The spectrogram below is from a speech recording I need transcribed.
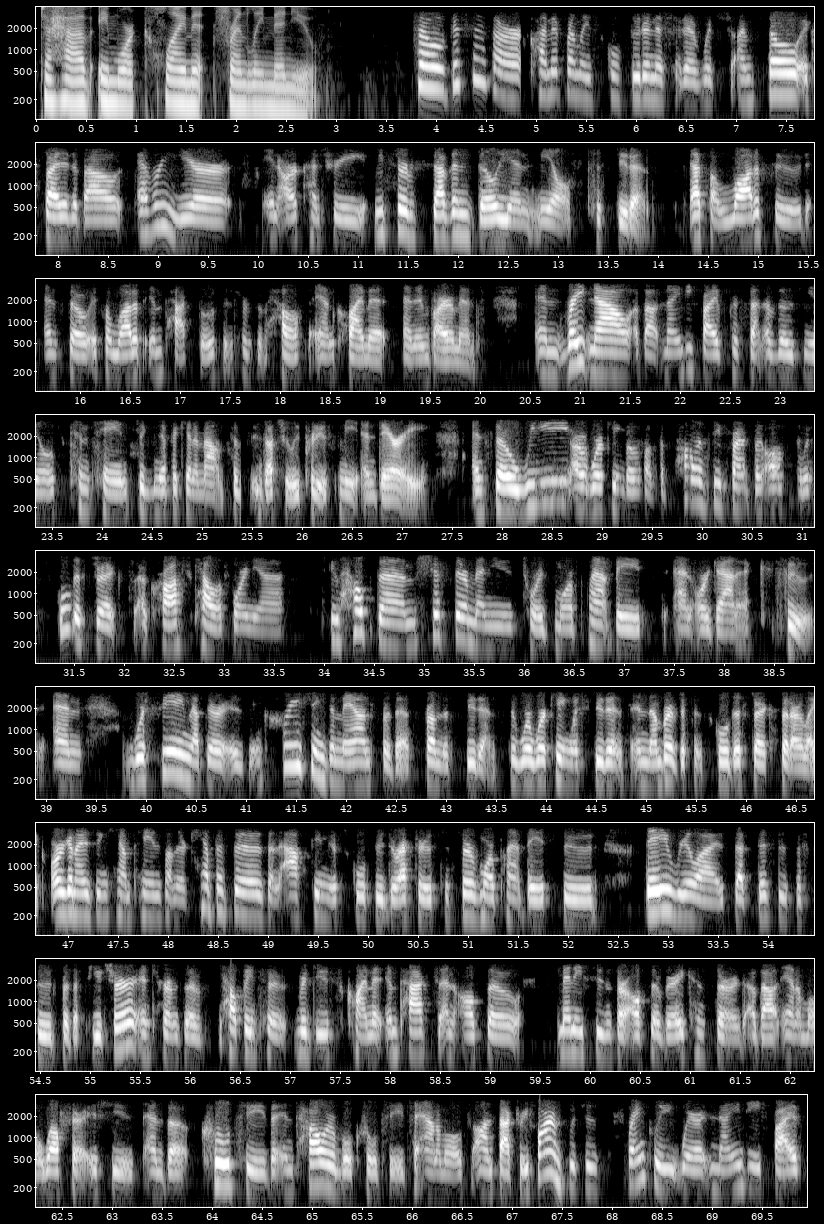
to have a more climate friendly menu. So, this is our climate friendly school food initiative, which I'm so excited about. Every year in our country, we serve 7 billion meals to students. That's a lot of food, and so it's a lot of impact both in terms of health and climate and environment. And right now, about 95% of those meals contain significant amounts of industrially produced meat and dairy. And so we are working both on the policy front, but also with school districts across California to help them shift their menus towards more plant-based and organic food. And we're seeing that there is increasing demand for this from the students. So we're working with students in a number of different school districts that are like organizing campaigns on their campuses and asking their school food directors to serve more plant-based food. They realize that this is the food for the future in terms of helping to reduce climate impacts and also many students are also very concerned about animal welfare issues and the cruelty, the intolerable cruelty to animals on factory farms, which is frankly where 95%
